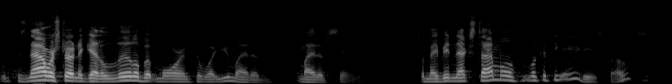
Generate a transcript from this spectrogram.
because now we're starting to get a little bit more into what you might have might have seen. So maybe next time we'll look at the 80s, folks.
